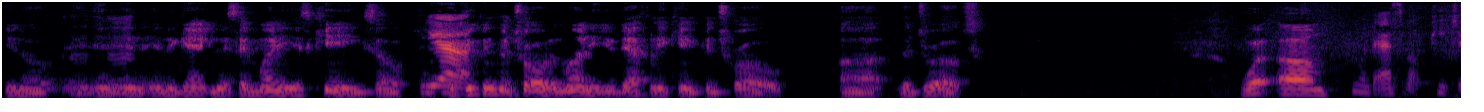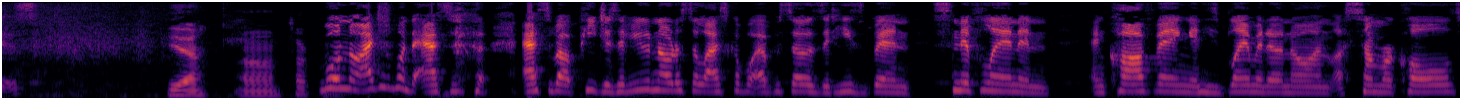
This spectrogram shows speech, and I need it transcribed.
you know, mm-hmm. in, in, in, the game. They say money is king. So yeah. if you can control the money, you definitely can control uh, the drugs. What um I wanted to ask about peaches. Yeah. Um talk Well no, I just wanted to ask ask about peaches. Have you noticed the last couple episodes that he's been sniffling and and coughing and he's blaming it on a summer cold?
